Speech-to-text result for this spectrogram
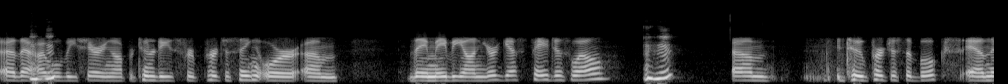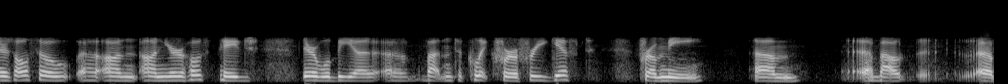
uh, that mm-hmm. I will be sharing opportunities for purchasing, or um, they may be on your guest page as well. Mm-hmm. Um, to purchase the books, and there's also uh, on on your host page there will be a, a button to click for a free gift from me um, about a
